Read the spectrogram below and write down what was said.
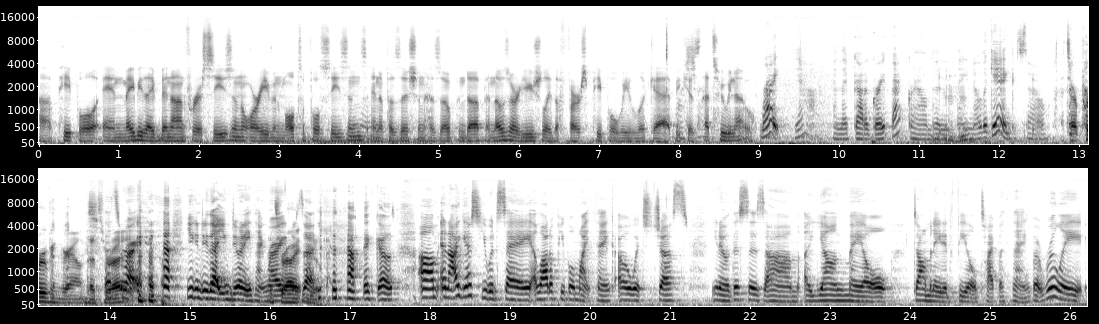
uh, people, and maybe they've been on for a season or even multiple seasons, mm-hmm. and a position has opened up. And those are usually the first people we look at because sure. that's who we know. Right, yeah. And they've got a great background and mm-hmm. they know the gig. So that's our proving ground. that's, that's right. right. you can do that, you can do anything, right? That's right. Is that yep. how it goes? Um, and I guess you would say a lot of people might think, oh, it's just, you know, this is um, a young male dominated field type of thing. But really,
